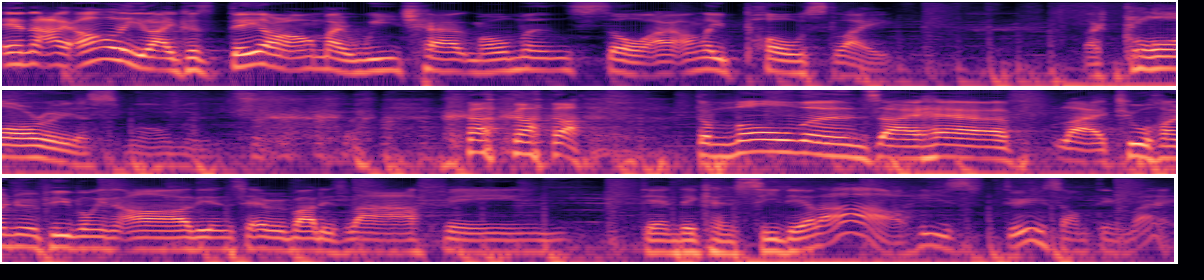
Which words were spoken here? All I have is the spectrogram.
And I only like, cause they are on my WeChat moments, so I only post like, like glorious moments. the moments I have like 200 people in the audience, everybody's laughing, then they can see they're like, oh, he's doing something right.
